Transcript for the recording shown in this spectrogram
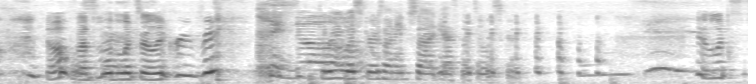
no, that's what looks really creepy. I know. Three whiskers on each side. Yes, that's a whisker. It looks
